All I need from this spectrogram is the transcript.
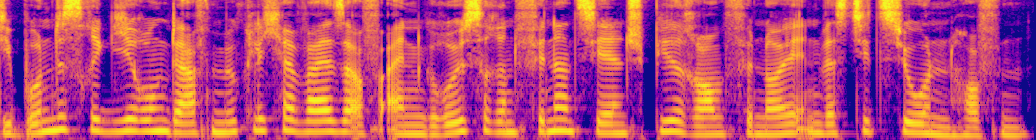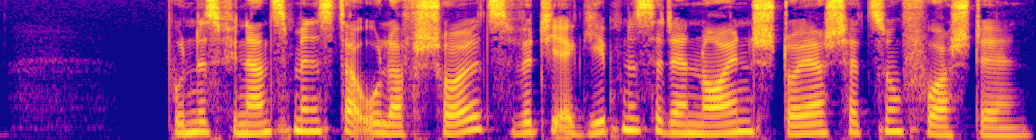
Die Bundesregierung darf möglicherweise auf einen größeren finanziellen Spielraum für neue Investitionen hoffen. Bundesfinanzminister Olaf Scholz wird die Ergebnisse der neuen Steuerschätzung vorstellen.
